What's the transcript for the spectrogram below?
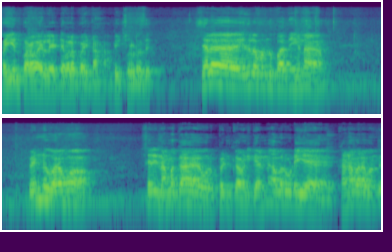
பையன் பரவாயில்லை டெவலப் ஆயிட்டான் அப்படின்னு சொல்கிறது சில இதில் வந்து பார்த்தீங்கன்னா பெண்ணு வரவும் சரி நமக்காக ஒரு பெண் கவனிக்காருன்னு அவருடைய கணவரை வந்து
